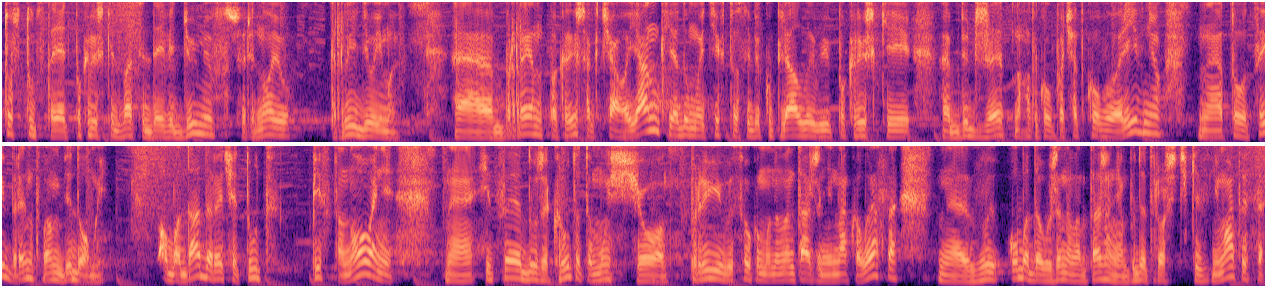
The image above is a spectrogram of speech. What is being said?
Тож тут стоять покришки 29 дюймів з шириною 3 дюйми. Е, Бренд покришок Чао Янг. Я думаю, ті, хто собі купляли покришки е, бюджетного такого початкового рівню, е, то цей бренд вам відомий. Обода, до речі, тут пістановані, е, і це дуже круто, тому що при високому навантаженні на колеса е, з обода вже навантаження буде трошечки зніматися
